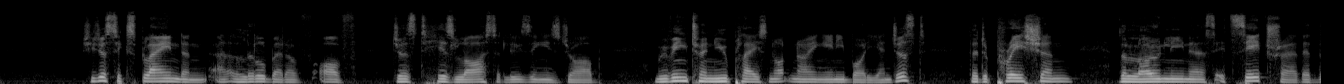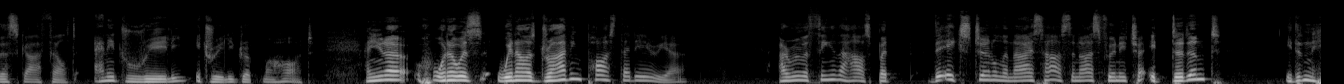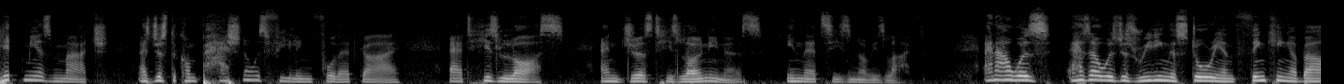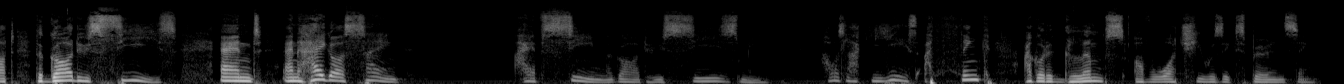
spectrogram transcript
she just explained an, a little bit of, of just his loss at losing his job, moving to a new place, not knowing anybody, and just the depression the loneliness, etc., that this guy felt. And it really, it really gripped my heart. And you know, what I was, when I was driving past that area, I remember thinking of the house, but the external, the nice house, the nice furniture, it didn't, it didn't hit me as much as just the compassion I was feeling for that guy at his loss and just his loneliness in that season of his life. And I was, as I was just reading the story and thinking about the God who sees, and, and Hagar saying, I have seen the God who sees me. I was like, yes, I think I got a glimpse of what she was experiencing.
